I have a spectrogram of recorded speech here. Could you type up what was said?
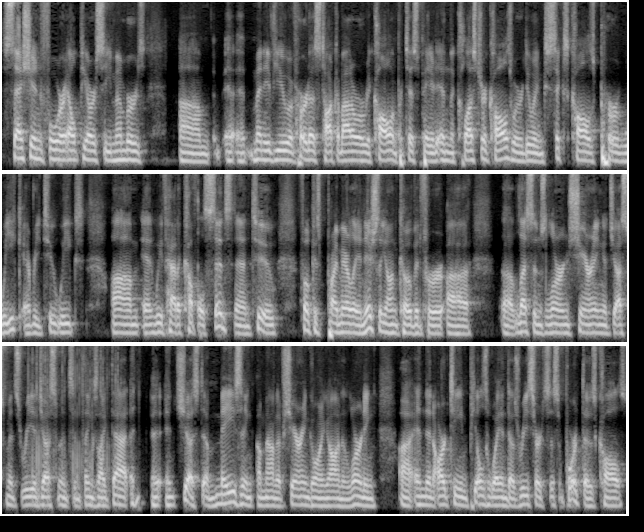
session for LPRC members. Um, uh, many of you have heard us talk about or recall and participated in the cluster calls. We're doing six calls per week, every two weeks um, and we've had a couple since then too, focused primarily initially on COVID for uh, uh, lessons learned, sharing, adjustments, readjustments, and things like that. And, and just amazing amount of sharing going on and learning. Uh, and then our team peels away and does research to support those calls.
